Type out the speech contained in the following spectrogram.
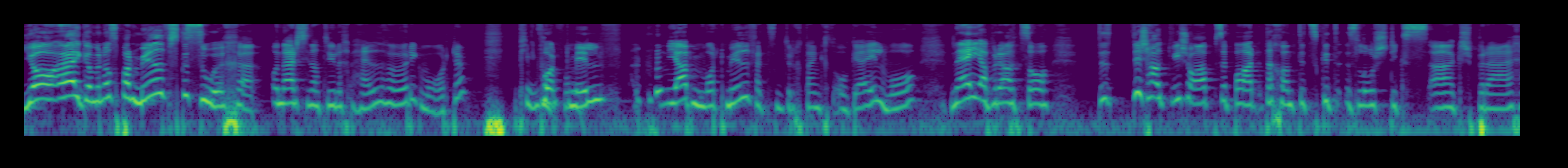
ja, ey, gehen wir noch ein paar Milfs suchen? Und dann ist natürlich hellhörig geworden. Beim Wort Milf. ja, beim Wort Milf hat sie natürlich gedacht, oh geil, wo? Nein, aber halt so, das, das ist halt wie schon absehbar, da könnte jetzt ein lustiges äh, Gespräch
